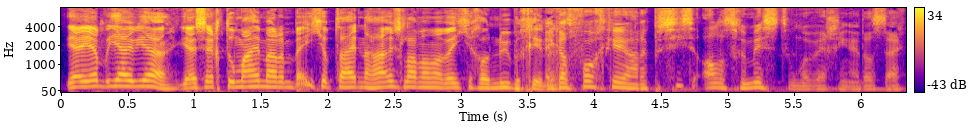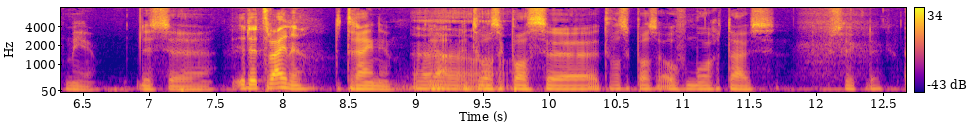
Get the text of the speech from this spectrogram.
Ja, jij, jij, ja. jij zegt doe mij maar een beetje op tijd naar huis. Laten we maar een beetje gewoon nu beginnen. Ik had vorige keer had ik precies alles gemist toen we weggingen. Dat is het eigenlijk meer. Dus eh, De treinen. de treinen. Ah. Ja, en toen was, ik pas, eh, toen was ik pas overmorgen thuis. Verschrikkelijk.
